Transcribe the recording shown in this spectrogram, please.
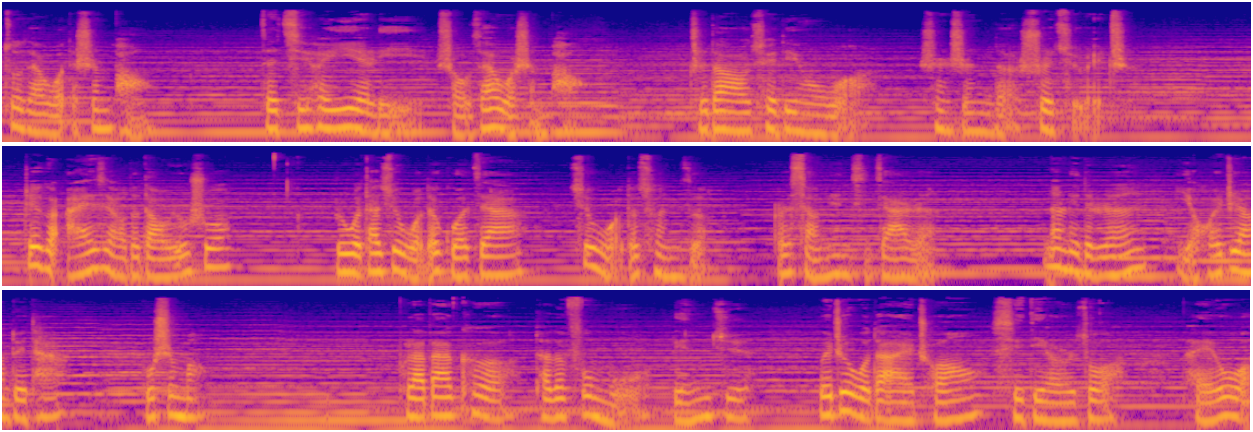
坐在我的身旁，在漆黑夜里守在我身旁，直到确定我深深的睡去为止。这个矮小的导游说：“如果他去我的国家，去我的村子，而想念起家人，那里的人也会这样对他，不是吗？”普拉巴克、他的父母、邻居围着我的矮床席地而坐，陪我，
